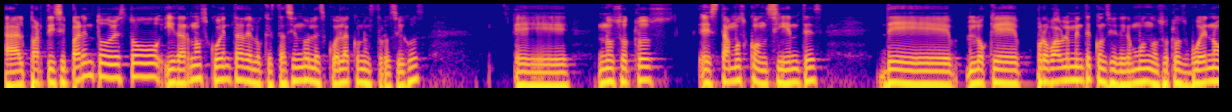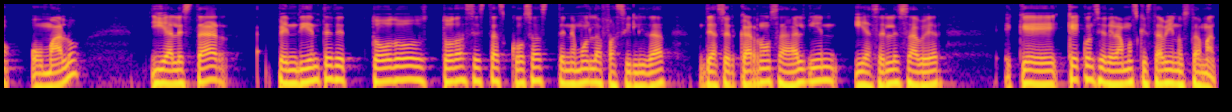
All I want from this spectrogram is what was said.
Al participar en todo esto y darnos cuenta de lo que está haciendo la escuela con nuestros hijos, eh, nosotros estamos conscientes de lo que probablemente consideremos nosotros bueno o malo y al estar pendiente de todos, todas estas cosas tenemos la facilidad de acercarnos a alguien y hacerles saber qué consideramos que está bien o está mal.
